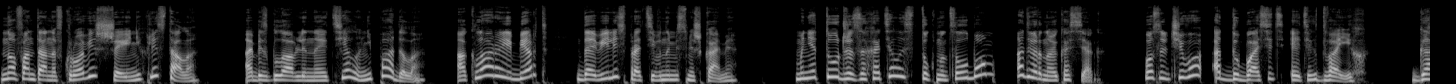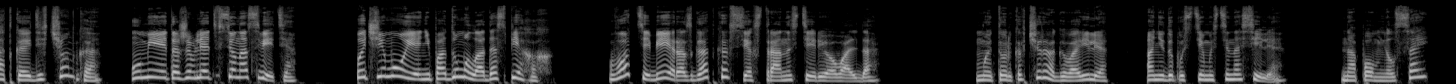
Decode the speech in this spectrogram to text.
Но фонтанов крови с шеи не хлестало. Обезглавленное тело не падало, а Клара и Берт давились противными смешками. Мне тут же захотелось стукнуться лбом о дверной косяк после чего отдубасить этих двоих. Гадкая девчонка умеет оживлять все на свете. Почему я не подумала о доспехах? Вот тебе и разгадка всех странностей Риовальда. Мы только вчера говорили о недопустимости насилия. Напомнил Сай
